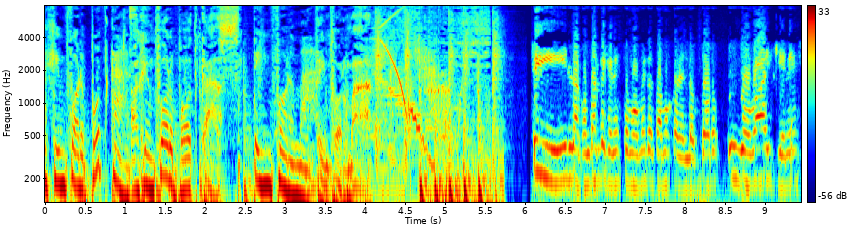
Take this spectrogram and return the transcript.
Agenfor Podcast. Agenfor Podcast. Te informa. Te informa. Sí, la contante que en este momento estamos con el doctor Hugo Bay, quien es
